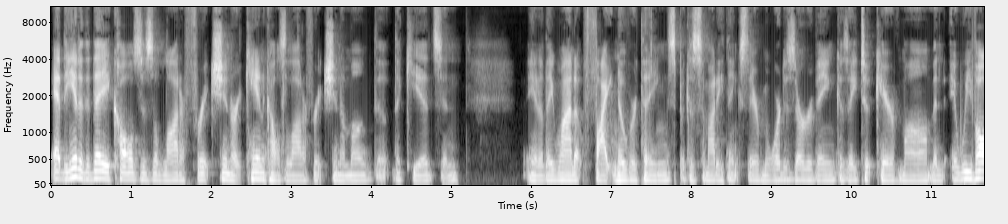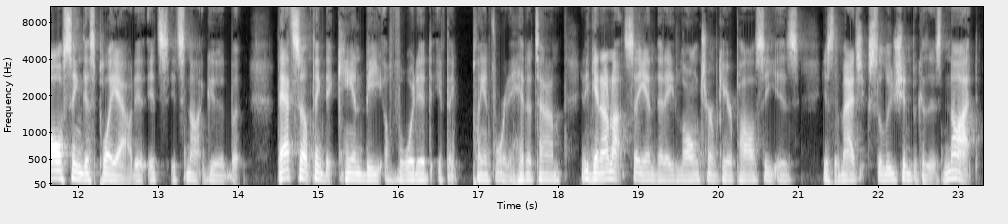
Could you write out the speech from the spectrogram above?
at the end of the day, causes a lot of friction or it can cause a lot of friction among the, the kids. And, you know, they wind up fighting over things because somebody thinks they're more deserving because they took care of mom. And, and we've all seen this play out. It, it's, it's not good, but that's something that can be avoided if they plan for it ahead of time. And again, I'm not saying that a long-term care policy is, is the magic solution because it's not,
